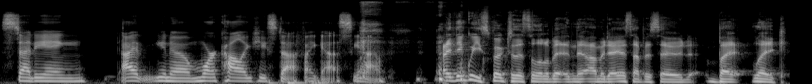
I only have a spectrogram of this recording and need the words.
studying. I you know more collegey stuff, I guess. Yeah. I think we spoke to this a little bit in the Amadeus episode, but like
